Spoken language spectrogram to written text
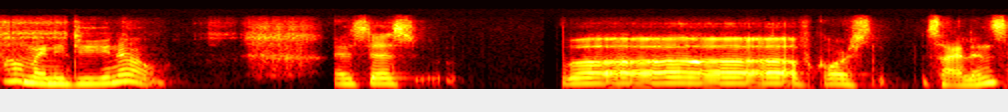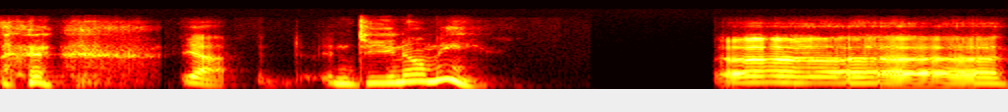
How many do you know?" And it says, "Well, of course, silence. yeah, do you know me?" Uh,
